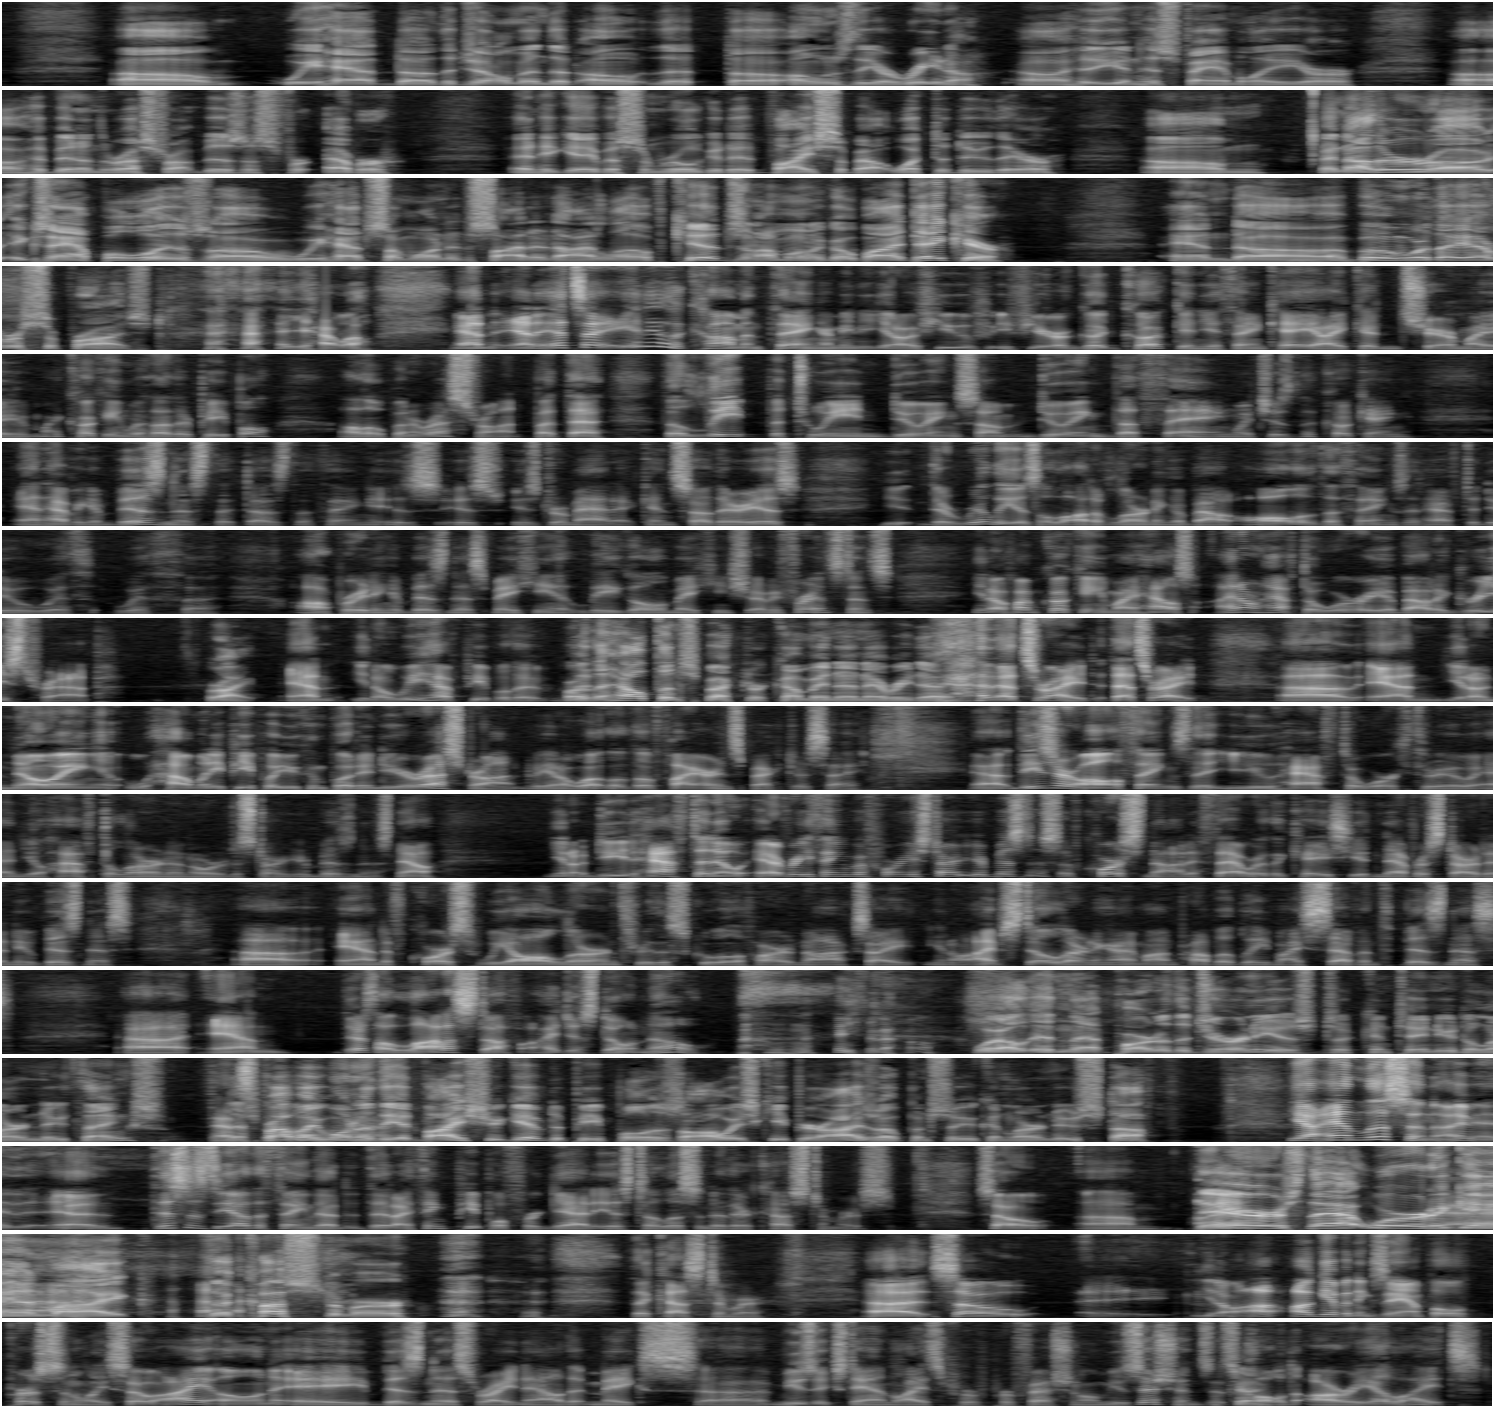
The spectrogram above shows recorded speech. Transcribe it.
Um, we had uh, the gentleman that own, that uh, owns the arena. he and his family are have been in the restaurant business forever and he gave us some real good advice about what to do there. Um, another uh, example is uh, we had someone who decided I love kids and I'm going to go buy daycare. And uh, boom, were they ever surprised? yeah, well, and and it's a it is a common thing. I mean, you know, if you if you're a good cook and you think, hey, I can share my my cooking with other people, I'll open a restaurant. But the the leap between doing some doing the thing, which is the cooking, and having a business that does the thing is is is dramatic. And so there is there really is a lot of learning about all of the things that have to do with with uh, operating a business, making it legal, making sure. I mean, for instance, you know, if I'm cooking in my house, I don't have to worry about a grease trap. Right. And you know, we have people that or the health inspector coming in every day. that's right. That's right. Uh, and you know, knowing how many people you can put into your restaurant. You know, what will the fire inspector say? Uh, these are all things that you have to work through and you'll have to learn in order to start your business. Now, you know, do you have to know everything before you start your business? Of course not. If that were the case, you'd never start a new business. Uh, and of course, we all learn through the school of hard knocks. I, you know, I'm still learning. I'm on probably my seventh business, uh, and there's a lot of stuff I just don't know. Mm-hmm. you know. Well, isn't that part of the journey? Is to continue to learn new things? That's, That's probably one yeah. of the advice you give to people is always keep your eyes open so you can learn new stuff. Yeah, and listen. I mean, uh, this is the other thing that that I think people forget is to listen to their customers. So um, there's I, that word again, Mike. The customer. the customer. Uh, so. Uh, you know, I'll, I'll, give an example personally. So I own a business right now that makes uh, music stand lights for professional musicians. It's okay. called Aria Lights,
